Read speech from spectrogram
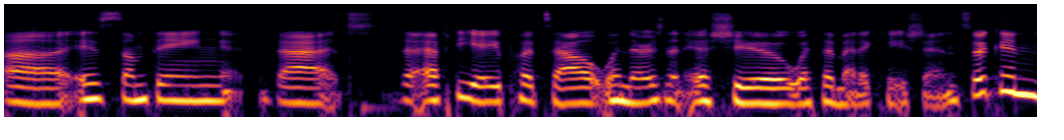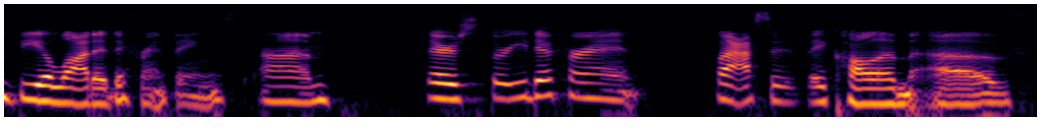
uh, is something that the FDA puts out when there's an issue with a medication. So it can be a lot of different things. Um, there's three different classes they call them of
